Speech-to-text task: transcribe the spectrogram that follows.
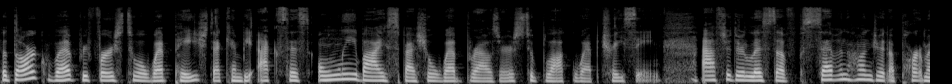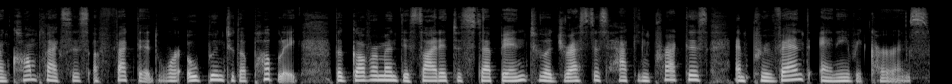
The dark web refers to a web page that can be accessed only by special web browsers to block web tracing. After their list of 700 apartment complexes affected were open to the public, the government decided to step in to address this hacking practice and prevent any recovery. Occurrence.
